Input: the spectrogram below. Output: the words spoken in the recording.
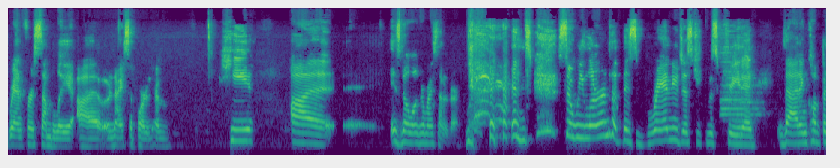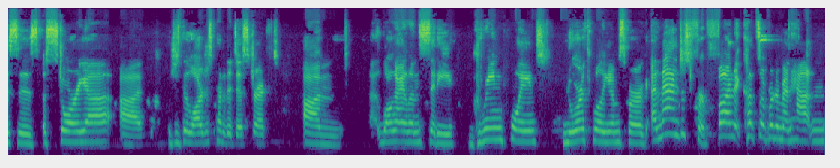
ran for assembly, uh, and I supported him. He uh, is no longer my senator. and so we learned that this brand new district was created that encompasses Astoria, uh, which is the largest part of the district, um, Long Island City, Greenpoint, North Williamsburg, and then just for fun, it cuts over to Manhattan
